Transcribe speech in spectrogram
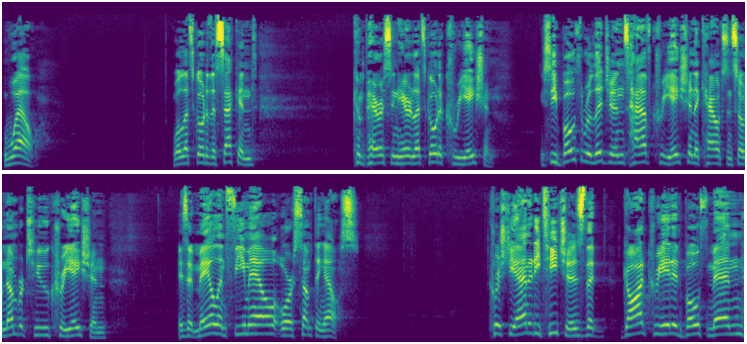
well. Well, let's go to the second comparison here. Let's go to creation. You see, both religions have creation accounts. And so, number two, creation. Is it male and female or something else? Christianity teaches that God created both men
